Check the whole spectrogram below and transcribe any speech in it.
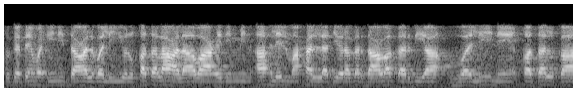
تو کہتے ہیں وہ انی دال ولی القتل علی واحد من اہل المحلت اور اگر دعویٰ کر دیا ولی نے قتل کا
